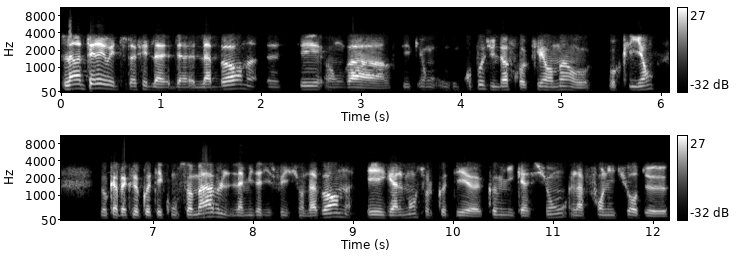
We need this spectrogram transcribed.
L'intérêt, oui, tout à fait, de la, borne, euh, c'est on va, on, propose une offre clé en main aux, clients, donc avec le côté consommable, la mise à disposition de la borne, et également sur le côté euh, communication, la fourniture de,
